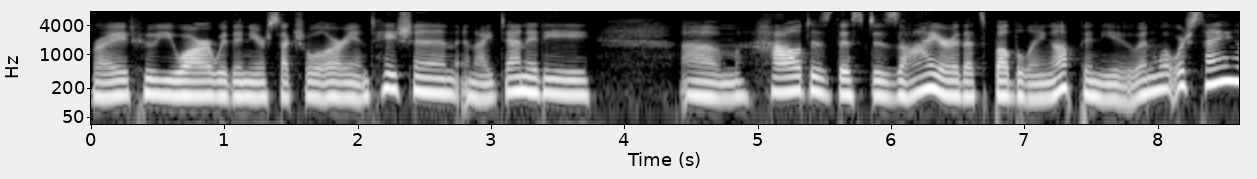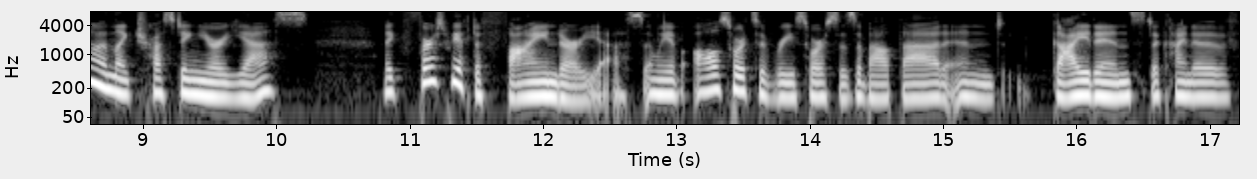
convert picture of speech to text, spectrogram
right? Who you are within your sexual orientation and identity. Um, how does this desire that's bubbling up in you and what we're saying on like trusting your yes like first we have to find our yes and we have all sorts of resources about that and guidance to kind of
